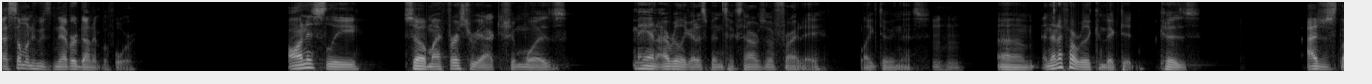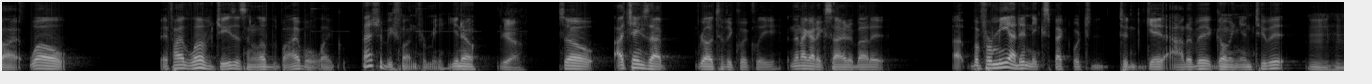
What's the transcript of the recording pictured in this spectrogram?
As someone who's never done it before. honestly, So my first reaction was, man, I really got to spend six hours of a Friday like doing this. Mm-hmm. Um, and then I felt really convicted because I just thought, well, if I love Jesus and I love the Bible, like that should be fun for me, you know? Yeah. So I changed that relatively quickly, and then I got excited about it. Uh, but for me, I didn't expect what to, to get out of it going into it. Mm-hmm.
